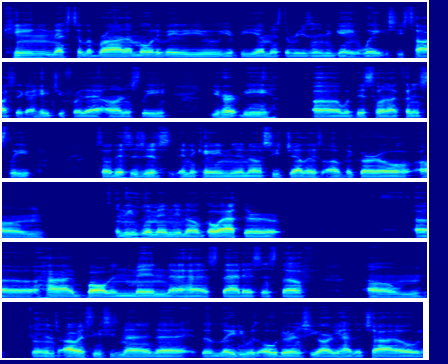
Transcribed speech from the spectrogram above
king next to LeBron. I motivated you. Your BM is the reason you gained weight. She's toxic. I hate you for that. Honestly, you hurt me uh, with this one. I couldn't sleep. So this is just indicating, you know, she's jealous of the girl. Um, and these women, you know, go after uh high balling men that has status and stuff. Um, and obviously she's mad that the lady was older and she already has a child.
